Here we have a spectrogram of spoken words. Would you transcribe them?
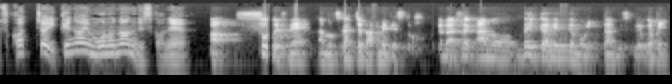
使っちゃいけないものなんですかね？あ、そうですね。あの、使っちゃダメですと。やっぱさ、あの、第1回目でも言ったんですけど、やっぱり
